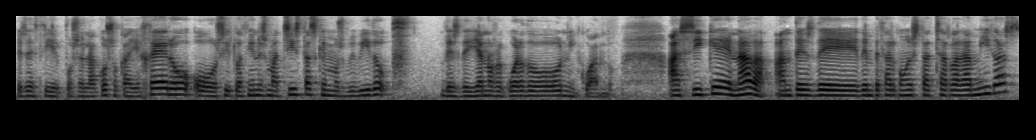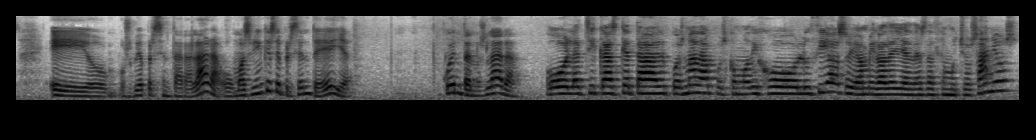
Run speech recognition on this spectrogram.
Es decir, pues el acoso callejero o situaciones machistas que hemos vivido desde ya no recuerdo ni cuándo. Así que nada, antes de, empezar con esta charla de amigas, eh, os voy a presentar a Lara, o más bien que se presente ella. Cuéntanos, Lara. Hola chicas, ¿qué tal? Pues nada, pues como dijo Lucía, soy amiga de ella desde hace muchos años.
